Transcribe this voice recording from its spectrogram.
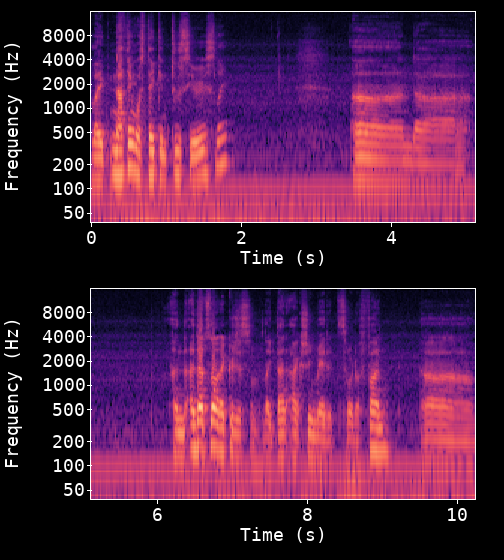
Like nothing was taken too seriously, and uh, and and that's not a criticism. Like that actually made it sort of fun. Uh,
